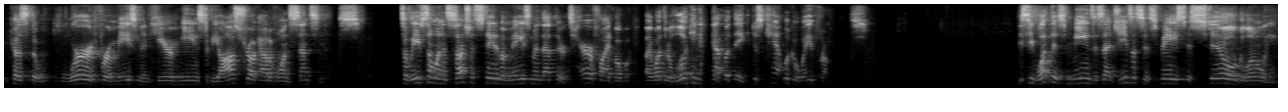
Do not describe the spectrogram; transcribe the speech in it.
because the word for amazement here means to be awestruck out of one's senses. To leave someone in such a state of amazement that they're terrified by, by what they're looking at, but they just can't look away from. You see, what this means is that Jesus' face is still glowing.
